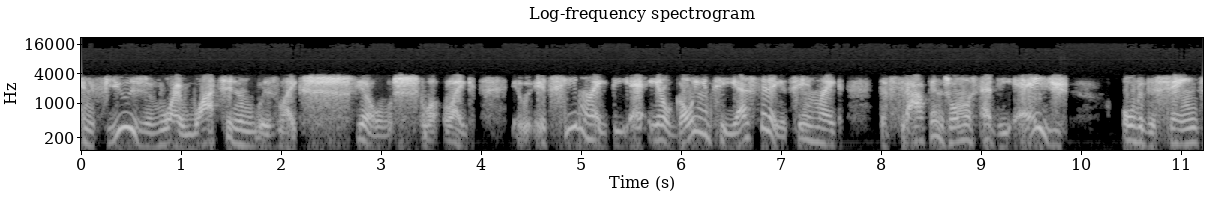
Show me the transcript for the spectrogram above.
confused of why Watson was like, you know, like it, it seemed like the, you know, going into yesterday, it seemed like the Falcons almost had the edge over the Saints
